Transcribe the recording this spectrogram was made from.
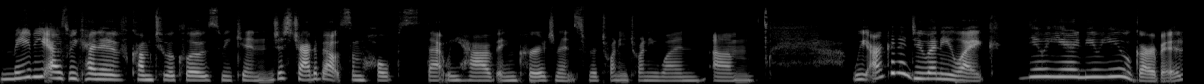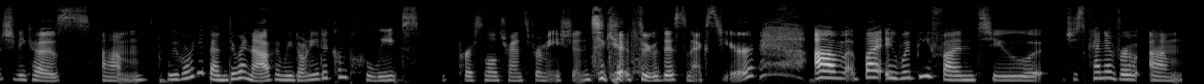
maybe as we kind of come to a close, we can just chat about some hopes that we have, encouragements for 2021. Um, we aren't going to do any like new year, new you garbage because um, we've already been through enough and we don't need a complete personal transformation to get through this next year. Um, but it would be fun to just kind of um,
